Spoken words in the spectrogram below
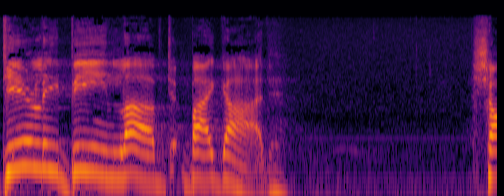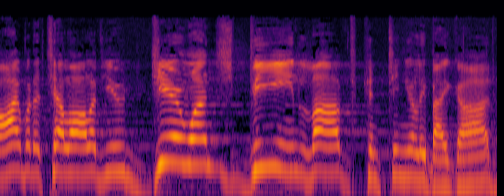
dearly being loved by God. So I want to tell all of you, dear ones, being loved continually by God.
